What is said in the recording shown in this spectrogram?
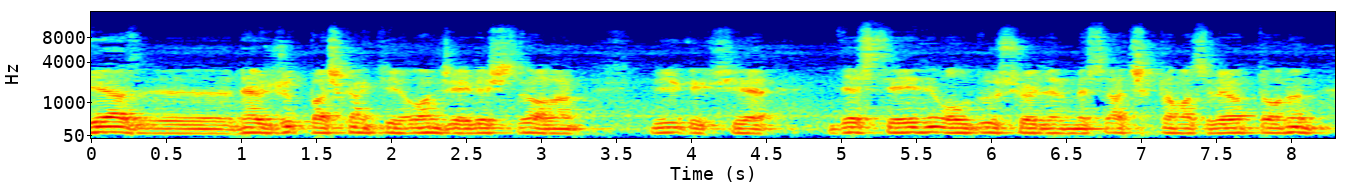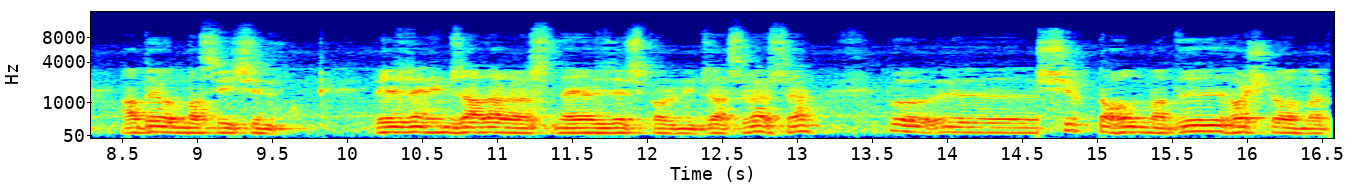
diğer e, mevcut başkan ki onca eleştiri alan büyük ekşiye desteğini olduğu söylenmesi, açıklaması veyahut da onun aday olması için verilen imzalar arasında eğer Rize Spor'un imzası varsa bu e, şık da olmadı, hoş da olmadı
